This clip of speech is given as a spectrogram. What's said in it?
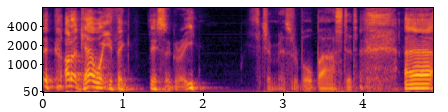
I don't care what you think. Disagree. Such a miserable bastard. Uh,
